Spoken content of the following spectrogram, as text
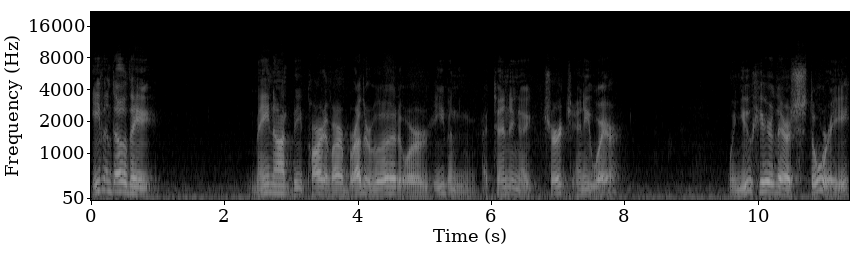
even though they may not be part of our brotherhood or even attending a church anywhere, when you hear their story,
